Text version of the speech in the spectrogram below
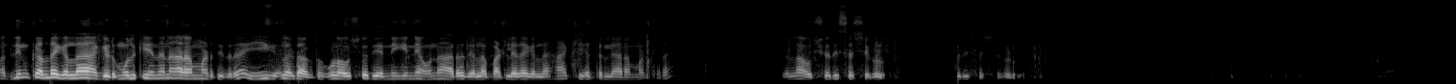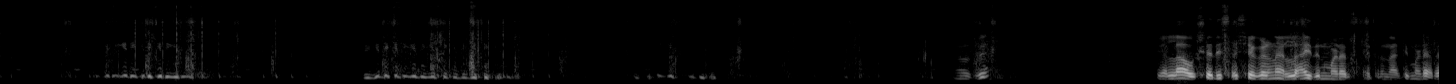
ಮೊದ್ಲಿನ ಕಾಲದಾಗೆಲ್ಲ ಗಿಡಮೂಲಿಕೆಯಿಂದನೇ ಆರಾಮ್ ಮಾಡ್ತಿದ್ರ, ಈಗೆಲ್ಲ ಡಾಕ್ಟರ್ಗಳು ಔಷಧಿ ಎಣ್ಣೆ ಗಿಣ್ಣೆ ಅವನ್ನ ಅರದೆಲ್ಲ ಬಾಟ್ಲಿದಾಗೆಲ್ಲ ಹಾಕಿ ಅದರಲ್ಲಿ ಆರಾಮ್ ಮಾಡ್ತಾರೆ. ಇವೆಲ್ಲ ಔಷಧಿ ಸಸ್ಯಗಳು. ಔಷಧಿ ಸಸ್ಯಗಳು. ನೋಡ್ರಿ. ಎಲ್ಲ ಔಷಧಿ ಸಸ್ಯಗಳನ್ನ ಎಲ್ಲ ಇದನ್ನ ಮಾಡ್ಯಾರ ಸ್ನೇಹಿತರೆ, ನಾಟಿ ಮಾಡ್ಯಾರ.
